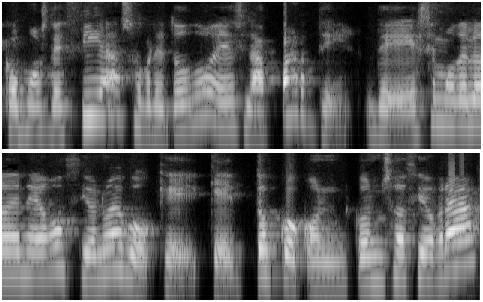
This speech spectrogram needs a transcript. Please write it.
como os decía, sobre todo es la parte de ese modelo de negocio nuevo que, toco con, con Sociograph,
